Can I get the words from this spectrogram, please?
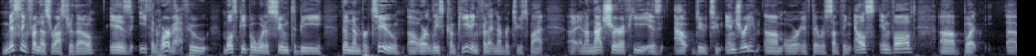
Missing from this roster, though, is Ethan Horvath, who most people would assume to be the number two, uh, or at least competing for that number two spot. Uh, and I'm not sure if he is out due to injury um, or if there was something else involved. Uh, but uh,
